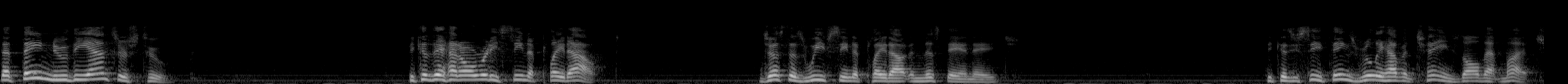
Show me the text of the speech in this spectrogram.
that they knew the answers to. Because they had already seen it played out. Just as we've seen it played out in this day and age. Because you see, things really haven't changed all that much.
